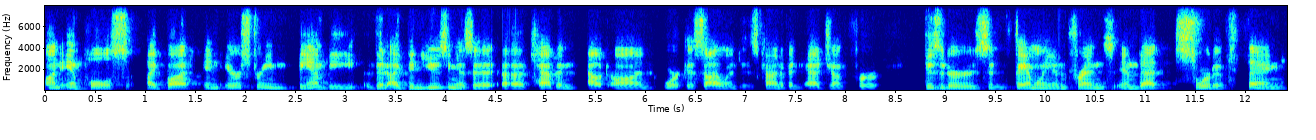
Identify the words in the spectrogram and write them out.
on impulse, I bought an Airstream Bambi that I've been using as a, a cabin out on Orcas Island as kind of an adjunct for visitors and family and friends and that sort of thing.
